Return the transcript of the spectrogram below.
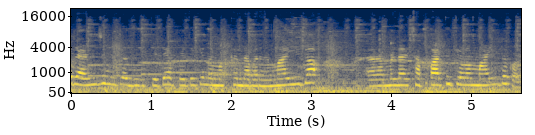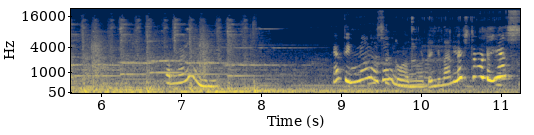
ഒരു അഞ്ച് മിനിറ്റ് അതിരിക്കട്ടെ അപ്പോഴത്തേക്ക് നമുക്ക് എന്താ പറയുക? മൈദ നമ്മുടെ ചപ്പാത്തിക്കുള്ള മൈദ കുഴക്കാം നല്ല ഇഷ്ടപ്പെട്ടു. യെസ്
